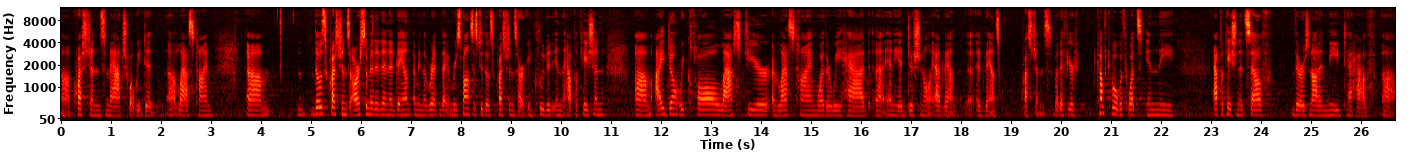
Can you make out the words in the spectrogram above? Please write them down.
uh, questions match what we did uh, last time. Um, Those questions are submitted in advance, I mean, the the responses to those questions are included in the application. Um, I don't recall last year, or last time, whether we had uh, any additional advan- uh, advanced questions. But if you're comfortable with what's in the application itself, there is not a need to have uh,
